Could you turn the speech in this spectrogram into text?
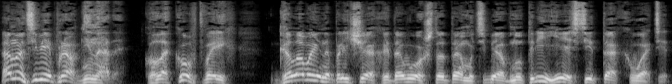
Оно тебе и правда не надо. Кулаков твоих Головы на плечах и того, что там у тебя внутри есть, и так хватит.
